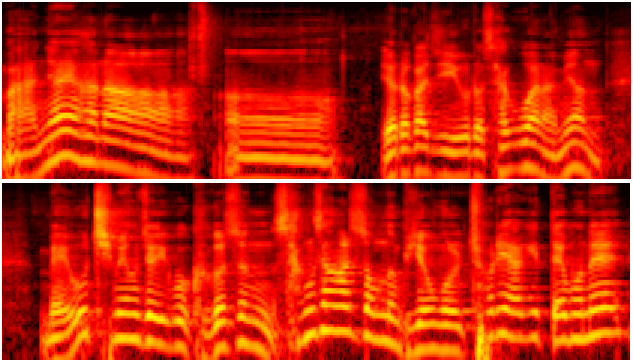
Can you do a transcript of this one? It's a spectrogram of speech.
만약에 하나 어, 여러 가지 이유로 사고가 나면 매우 치명적이고 그것은 상상할 수 없는 비용을 초래하기 때문에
